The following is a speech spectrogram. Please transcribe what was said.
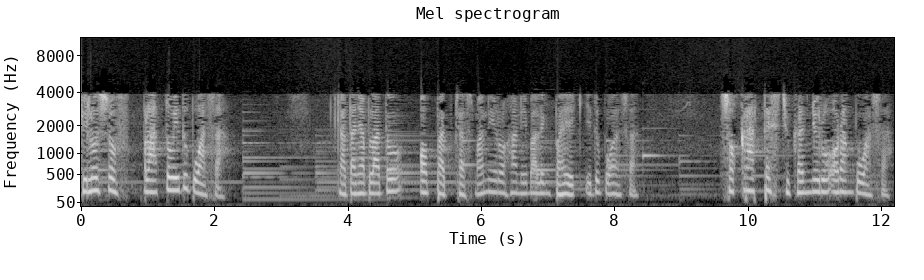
Filosof Plato itu puasa. Katanya Plato, obat jasmani rohani paling baik itu puasa. Sokrates juga nyuruh orang puasa.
